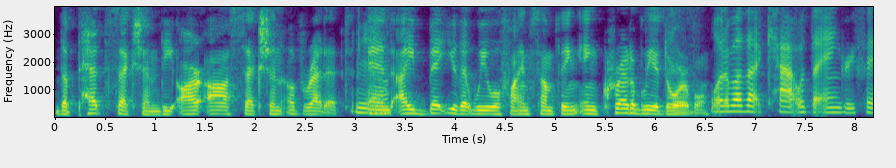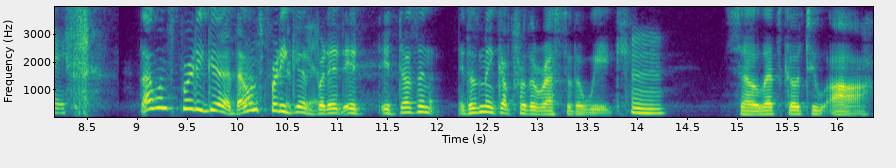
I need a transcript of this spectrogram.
the pet section, the RA section of Reddit, and I bet you that we will find something incredibly adorable. What about that cat with the angry face? That one's pretty good. That one's pretty, good, good. but it, it it doesn't it doesn't make up for the rest of the week. So let's go to ah.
